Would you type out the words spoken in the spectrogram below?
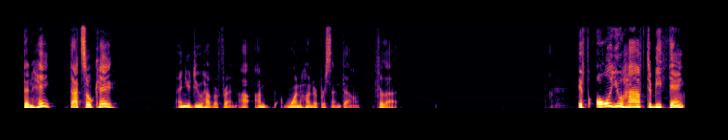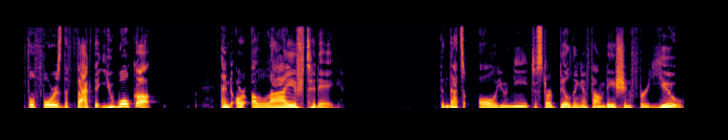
then hey, that's okay. And you do have a friend. I'm 100% down for that. If all you have to be thankful for is the fact that you woke up and are alive today, then that's all you need to start building a foundation for you.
